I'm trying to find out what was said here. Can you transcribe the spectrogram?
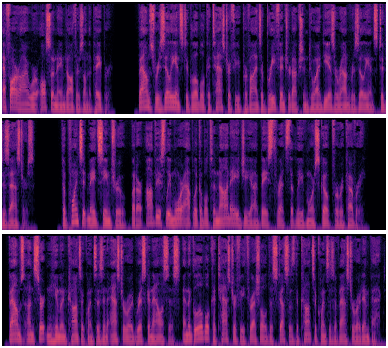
FRI were also named authors on the paper. Baum's Resilience to Global Catastrophe provides a brief introduction to ideas around resilience to disasters. The points it made seem true, but are obviously more applicable to non AGI based threats that leave more scope for recovery. Baum's Uncertain Human Consequences in Asteroid Risk Analysis and the Global Catastrophe Threshold discusses the consequences of asteroid impact.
